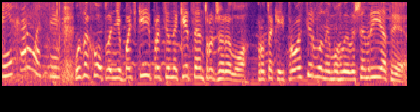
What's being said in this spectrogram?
Они же хорошие. У захопленні батьки і працівники центру джерело. Про такий простір вони могли лише мріяти.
